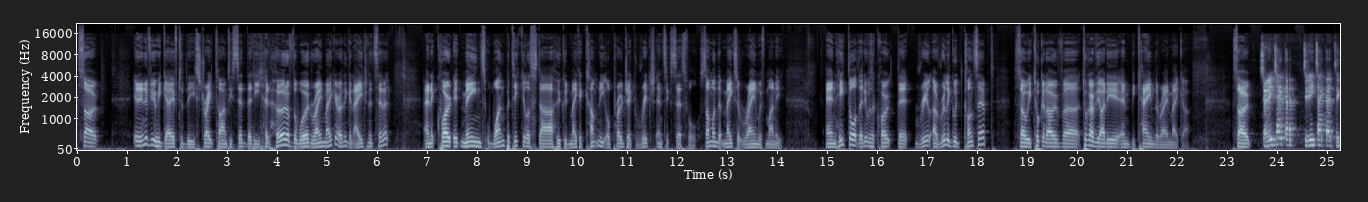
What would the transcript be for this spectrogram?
So, in an interview he gave to the Straits Times, he said that he had heard of the word Rainmaker. I think an agent had said it. And it quote, it means one particular star who could make a company or project rich and successful, someone that makes it rain with money. And he thought that it was a quote that real a really good concept, so he took it over took over the idea and became the Rainmaker. So So did he take that? Did he take that to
